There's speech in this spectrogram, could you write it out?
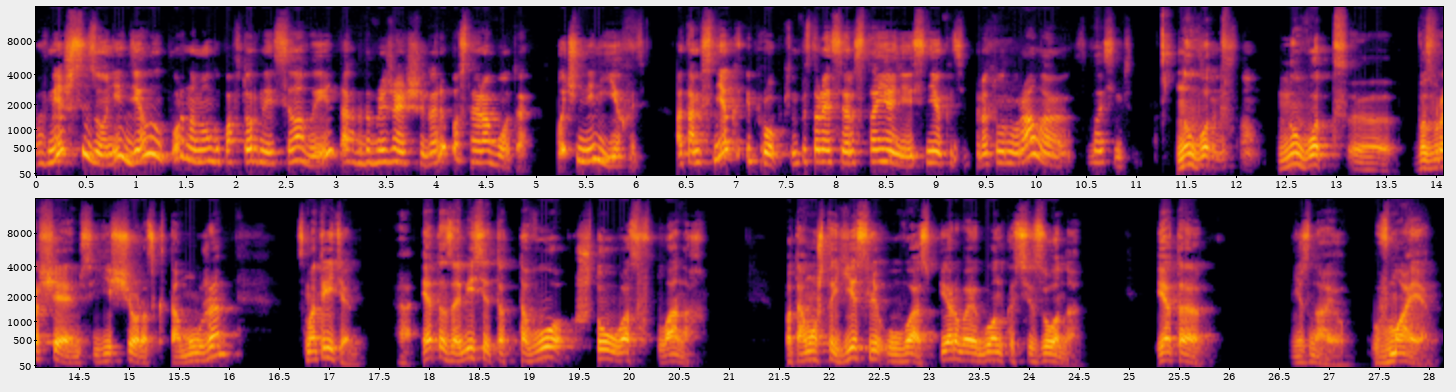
В межсезонье делаю упор на многоповторные силовые, так как до ближайшей горы после работы очень лень ехать. А там снег и пробки. Ну, представляете себе расстояние, снег и температура Урала, согласимся. Ну вот, ну вот, э, возвращаемся еще раз к тому же. Смотрите, э, это зависит от того, что у вас в планах. Потому что если у вас первая гонка сезона, это, не знаю, в мае,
